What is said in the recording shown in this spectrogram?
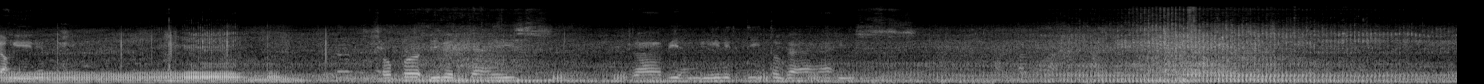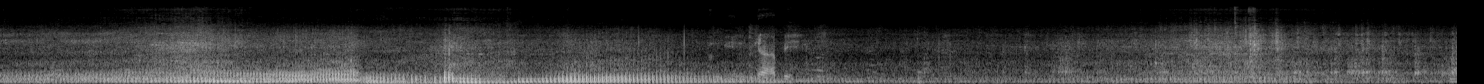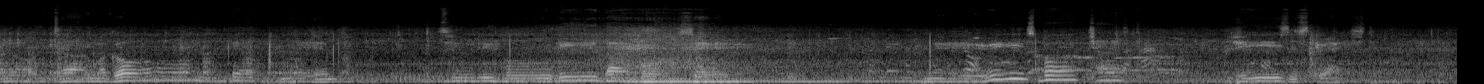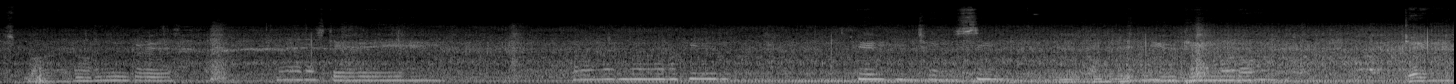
ang init. Super init guys. Grabe ang init dito guys. Ang init grabe. Long time ago Bethlehem to the Holy Bible said Mary's born child Jesus Christ. Born on Christmas Day I'm here to see. The new kingdom Day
